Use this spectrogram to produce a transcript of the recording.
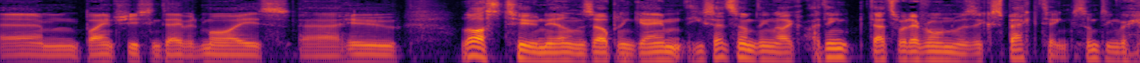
um, by introducing David Moyes, uh, who lost 2 0 in his opening game. He said something like, I think that's what everyone was expecting, something very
